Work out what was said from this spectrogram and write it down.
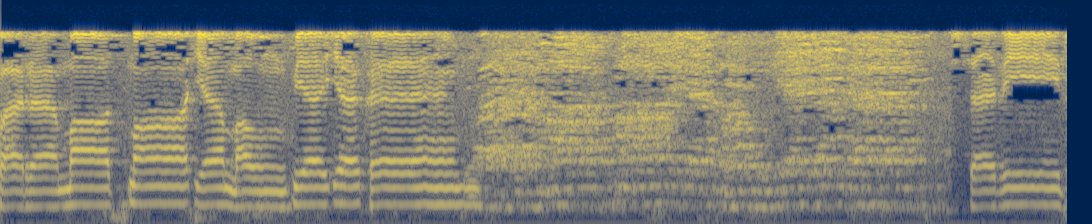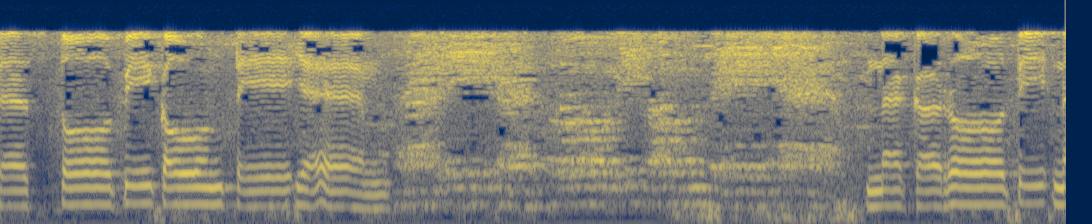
परमात्मायमं व्ययः शरीरस्थोऽपि कौन्तेय न करोति न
